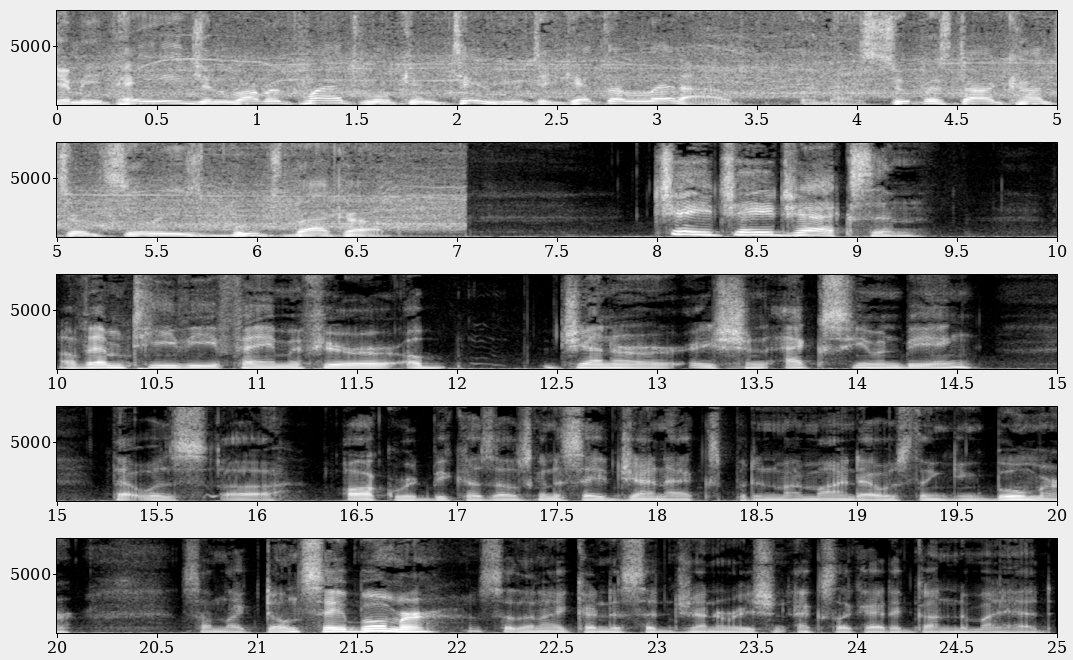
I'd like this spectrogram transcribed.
Jimmy Page and Robert Plant will continue to get the lead out when the Superstar Concert Series boots back up. J.J. Jackson of MTV fame. If you're a Generation X human being, that was uh, awkward because I was going to say Gen X, but in my mind I was thinking Boomer. So I'm like, don't say boomer. So then I kind of said Generation X like I had a gun to my head.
